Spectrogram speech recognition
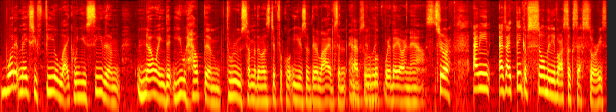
what it makes you feel like when you see them knowing that you helped them through some of the most difficult years of their lives and, and, Absolutely. and look where they are now. Sure. I mean, as I think of so many of our success stories,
